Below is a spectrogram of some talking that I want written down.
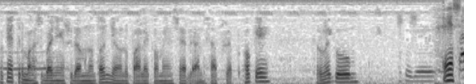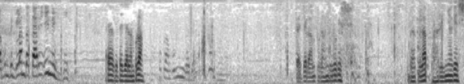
Oke, terima kasih banyak yang sudah menonton. Jangan lupa like, comment, share, dan subscribe. Oke, Assalamualaikum. Guys. Ayo kita jalan pulang. Kita jalan pulang dulu guys. Udah gelap harinya guys.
